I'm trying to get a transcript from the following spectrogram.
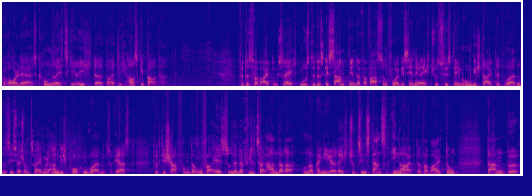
Rolle als Grundrechtsgericht deutlich ausgebaut hat. Für das Verwaltungsrecht musste das gesamte in der Verfassung vorgesehene Rechtsschutzsystem umgestaltet worden. Das ist ja schon zweimal angesprochen worden. Zuerst durch die Schaffung der UVS und einer Vielzahl anderer unabhängiger Rechtsschutzinstanzen innerhalb der Verwaltung. Dann durch,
